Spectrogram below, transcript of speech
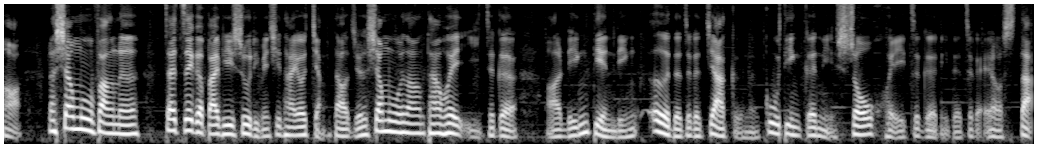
啊，那项目方呢，在这个白皮书里面，其实他有讲到，就是项目方他会以这个啊零点零二的这个价格呢，固定跟你收回这个你的这个 L Star。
